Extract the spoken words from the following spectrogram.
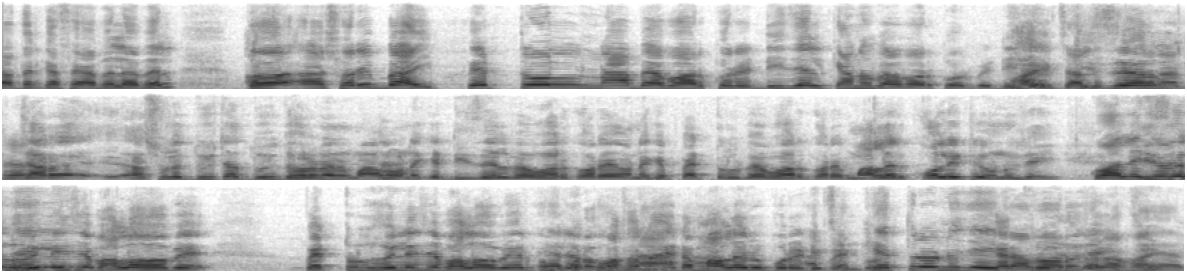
তাদের কাছে অ্যাভেলেবেল তো আচ্ছা। শরীফ ভাই পেট্রোল না ব্যবহার করে ডিজেল কেন ব্যবহার করবে? ডিজেল ডিজেল যারা আসলে দুইটা দুই ধরনের মাল হ্যাঁ। অনেকে ডিজেল ব্যবহার করে অনেকে পেট্রোল ব্যবহার করে। মালের কোয়ালিটি অনুযায়ী। ডিজেল অনুযায়ী- হইলেই যে ভালো হবে পেট্রোল হইলে যে ভালো হবে এরকম কোনো কথা না। এটা মালের উপরে আচ্ছা, ডিপেন্ড ক্ষেত্র অনুযায়ী ব্যবহার করা হয় আর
